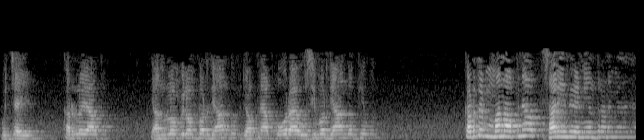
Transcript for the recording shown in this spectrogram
कुछ जाइए कर लो याद। या अनुलोम विलोम पर ध्यान दो, जो अपने आप हो रहा है, उसी पर ध्यान दो केवल। करते मन अपने आप, सारी इंद्रिय नियंत्रण में आ जाए।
